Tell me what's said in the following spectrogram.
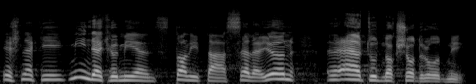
és neki mindegy, hogy milyen tanítás szele jön, el tudnak sodródni.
